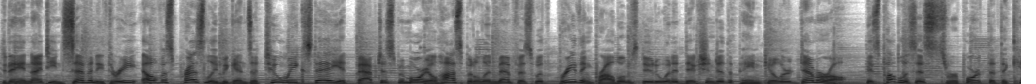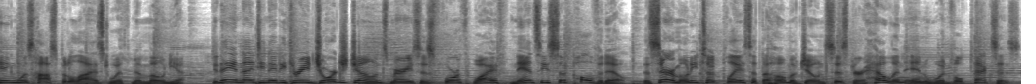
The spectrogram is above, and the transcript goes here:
Today in 1973, Elvis Presley begins a two week stay at Baptist Memorial Hospital in Memphis with breathing problems due to an addiction to the painkiller Demerol. His publicists report that the king was hospitalized with pneumonia. Today in 1983, George Jones marries his fourth wife, Nancy Sepulvado. The ceremony took place at the home of Jones' sister Helen in Woodville, Texas.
